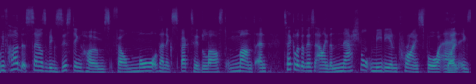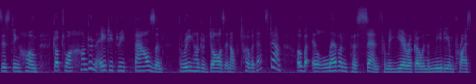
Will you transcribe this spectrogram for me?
We've heard that sales of existing homes fell more than expected last month. And take a look at this, Ali. The national median price for an right. existing home dropped to 183,000 $300 in October. That's down over 11% from a year ago when the median price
